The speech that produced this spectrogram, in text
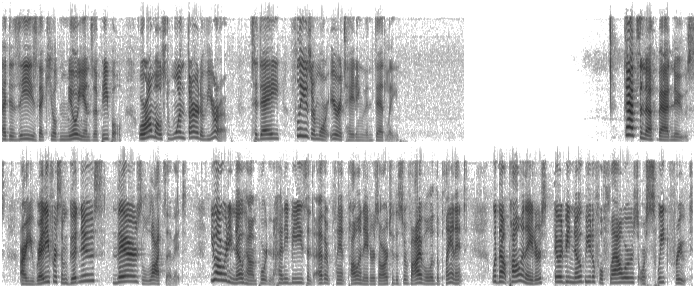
a disease that killed millions of people, or almost one-third of Europe. Today, fleas are more irritating than deadly. That's enough bad news. Are you ready for some good news? There's lots of it. You already know how important honeybees and other plant pollinators are to the survival of the planet. Without pollinators, there would be no beautiful flowers or sweet fruit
